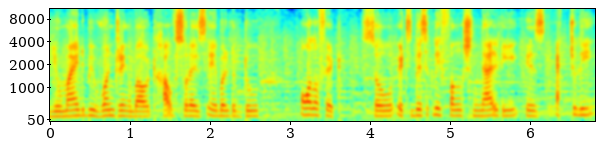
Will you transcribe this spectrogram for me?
You might be wondering about how Sora is able to do all of it. So its basically functionality is actually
